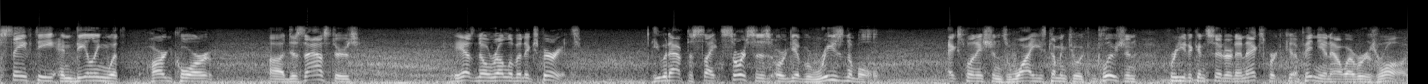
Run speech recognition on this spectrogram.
safety and dealing with hardcore uh, disasters, he has no relevant experience. He would have to cite sources or give reasonable explanations why he's coming to a conclusion for you to consider it an expert opinion, however, is wrong.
